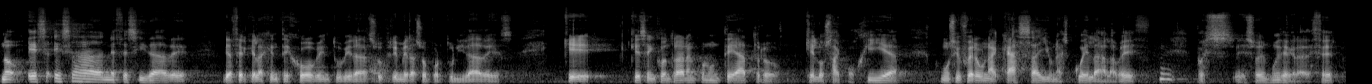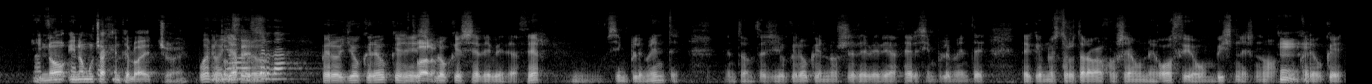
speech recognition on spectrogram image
No, es, esa necesidad de, de hacer que la gente joven tuviera sus primeras oportunidades, que, que se encontraran con un teatro que los acogía como si fuera una casa y una escuela a la vez, pues eso es muy de agradecer. Y no, y no mucha gente lo ha hecho. ¿eh? Bueno, No, ya, es pero, verdad. pero yo creo que Claro. es lo que se debe de hacer, mm, simplemente. Entonces yo creo que no se debe de hacer simplemente de que nuestro trabajo sea un negocio o un business, ¿no? Yo creo que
